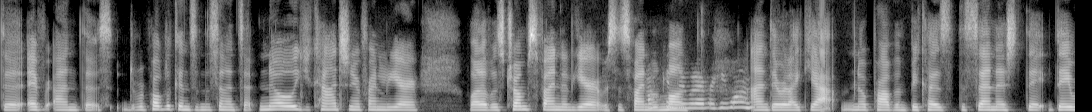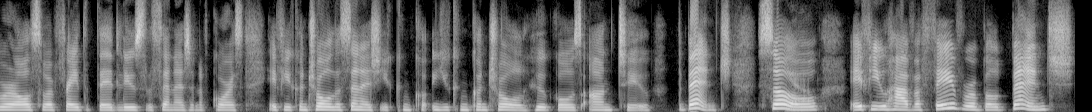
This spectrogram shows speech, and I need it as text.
the ever and the, the Republicans in the Senate said no you can't in your final year. Well it was Trump's final year it was his final month. do whatever he wants. and they were like yeah no problem because the Senate they they were also afraid that they'd lose the Senate. And of course if you control the Senate you can co- you can control who goes onto the bench. So if you have a favorable bench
